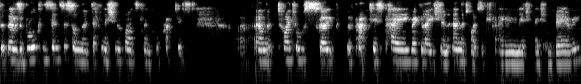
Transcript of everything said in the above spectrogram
that there was a broad consensus on the definition of advanced clinical practice. I found that titles, scope of practice, pay, regulation, and the types of training and education vary.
